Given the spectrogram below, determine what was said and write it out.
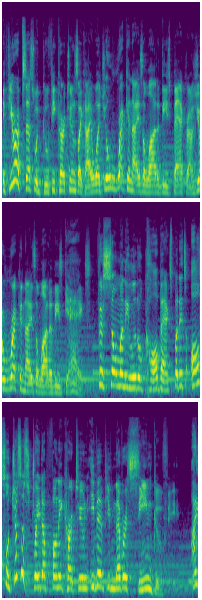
If you're obsessed with Goofy cartoons like I was, you'll recognize a lot of these backgrounds, you'll recognize a lot of these gags. There's so many little callbacks, but it's also just a straight up funny cartoon even if you've never seen Goofy. I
